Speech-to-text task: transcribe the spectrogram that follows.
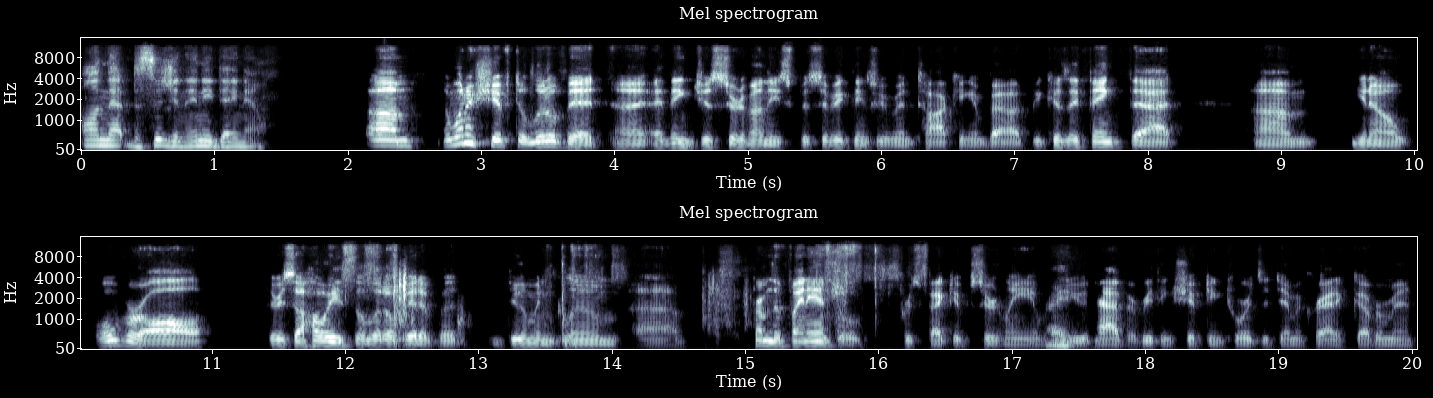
on that decision any day now. Um, I want to shift a little bit. Uh, I think just sort of on these specific things we've been talking about, because I think that um, you know overall there's always a little bit of a doom and gloom uh, from the financial perspective. Certainly, when you have everything shifting towards a democratic government,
